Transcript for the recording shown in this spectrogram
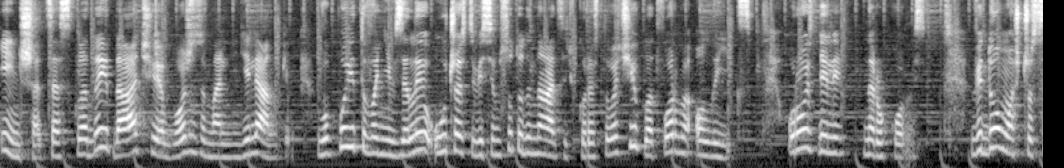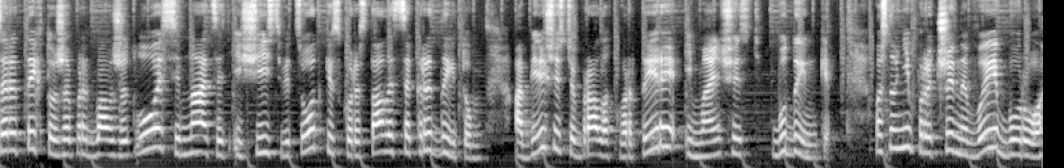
інше це склади, дачі або ж земельні ділянки. В опитуванні взяли участь 811 користувачів платформи OLX у розділі нерухомість. Відомо, що серед тих, хто вже придбав житло, 17,6% скористалися кредитом, а більшість обрала квартири і меншість будинки. Основні причини вибору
